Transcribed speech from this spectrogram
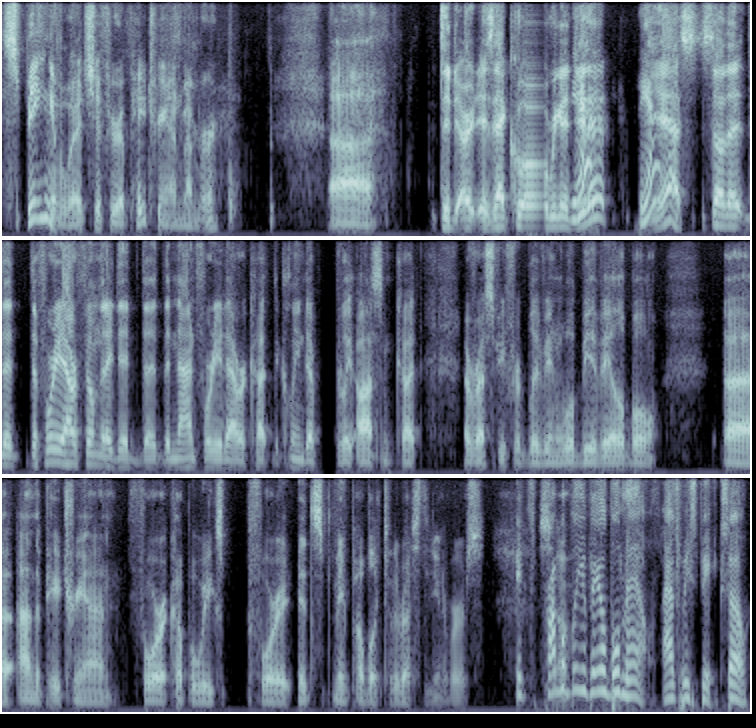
Speaking of which, if you're a Patreon member, uh, did are, is that cool? Are we gonna Yeah. do that? Yeah. Yes. So the the the 48 hour film that I did, the the non 48 hour cut, the cleaned up, really awesome cut of Recipe for Oblivion will be available uh on the Patreon for a couple weeks before it, it's made public to the rest of the universe. It's So- probably available now as we speak. So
